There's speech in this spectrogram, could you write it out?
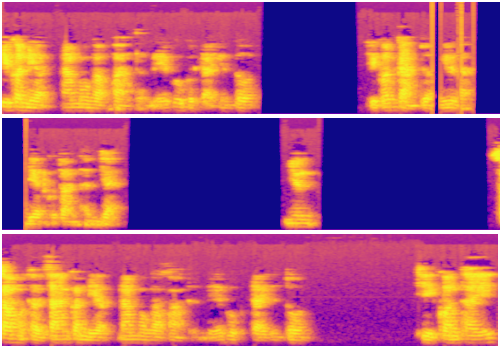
khi con niệm, nam mô ngọc hoàng thượng đế vô cực đại thiên tôn, thì con cảm tưởng như là điện của toàn thân chạy. Nhưng sau một thời gian con niệm, nam mô ngọc hoàng thượng đế vô cực đại thiên tôn, thì con thấy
